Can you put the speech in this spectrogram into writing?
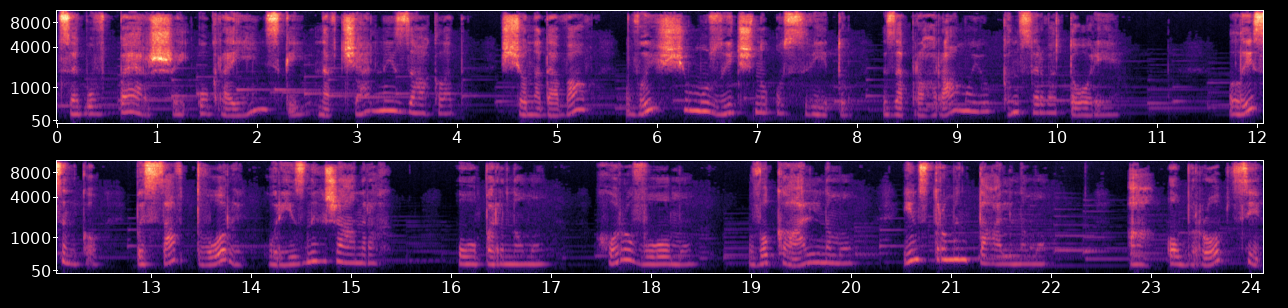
Це був перший український навчальний заклад, що надавав вищу музичну освіту за програмою консерваторії. Лисенко писав твори у різних жанрах оперному, хоровому, вокальному, інструментальному, а обробці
